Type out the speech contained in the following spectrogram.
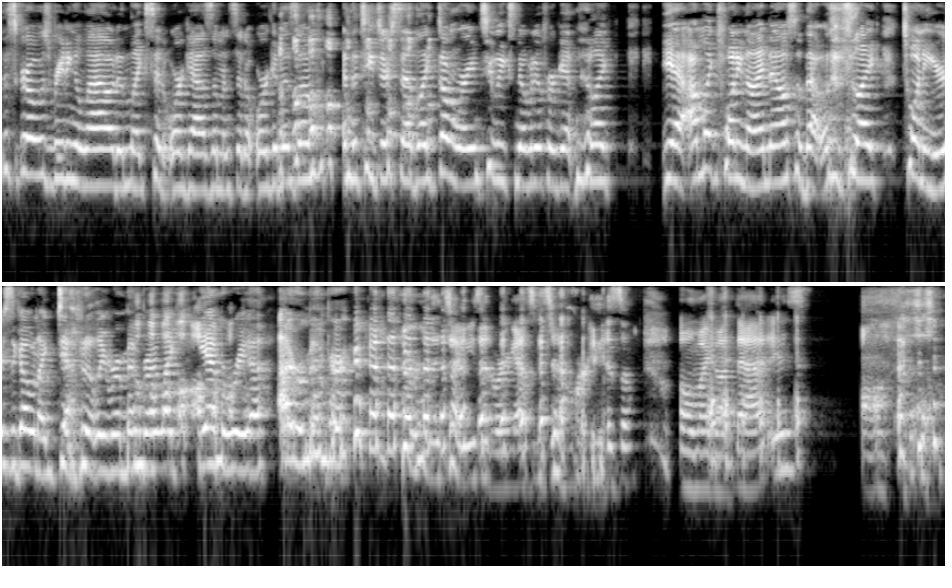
This girl was reading aloud and like said orgasm instead of organism, and the teacher said like, "Don't worry, in two weeks nobody will forget." And they're like, "Yeah, I'm like 29 now, so that was like 20 years ago, and I definitely remember." Like, yeah, Maria, I remember. Remember the time you said orgasm instead of organism? Oh my god, that is awful.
